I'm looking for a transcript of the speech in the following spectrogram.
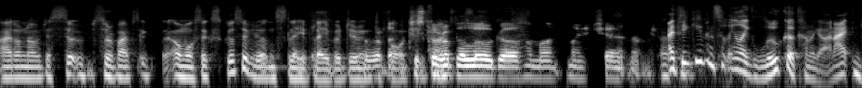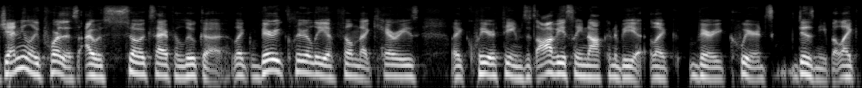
I don't know, just sur- survives almost exclusively on slave labor during the 40s. Just cover up the logo on my, my shirt. No, I'm joking. I think even something like Luca coming out, and I genuinely before this, I was so excited for Luca. Like very clearly a film that carries like queer themes. It's obviously not going to be like very queer. It's Disney, but like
